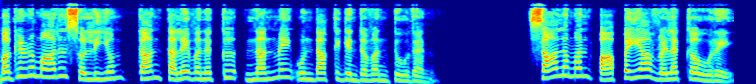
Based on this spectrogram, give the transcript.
மகிழுமாறு சொல்லியும் தான் தலைவனுக்கு நன்மை உண்டாக்குகின்றவன் தூதன். சாலமன் பாப்பையா விளக்க உரை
